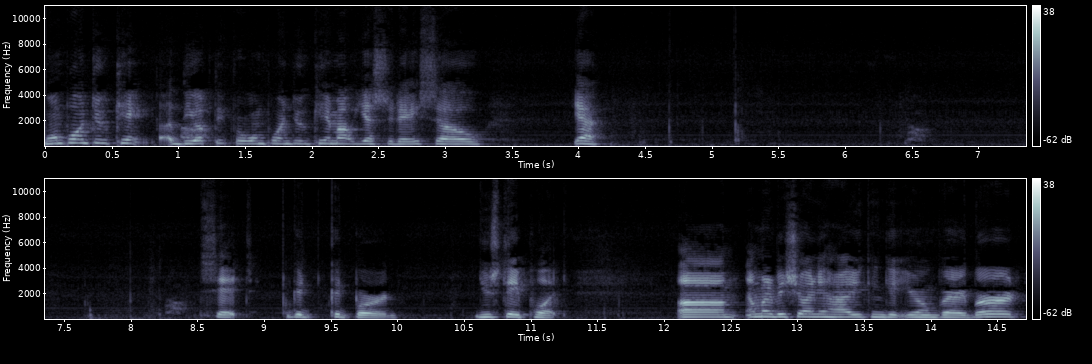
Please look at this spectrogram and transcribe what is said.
1.2 came, the update for 1.2 came out yesterday, so, yeah. Sit. Good, good bird. You stay put. Um, I'm going to be showing you how you can get your own very bird.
